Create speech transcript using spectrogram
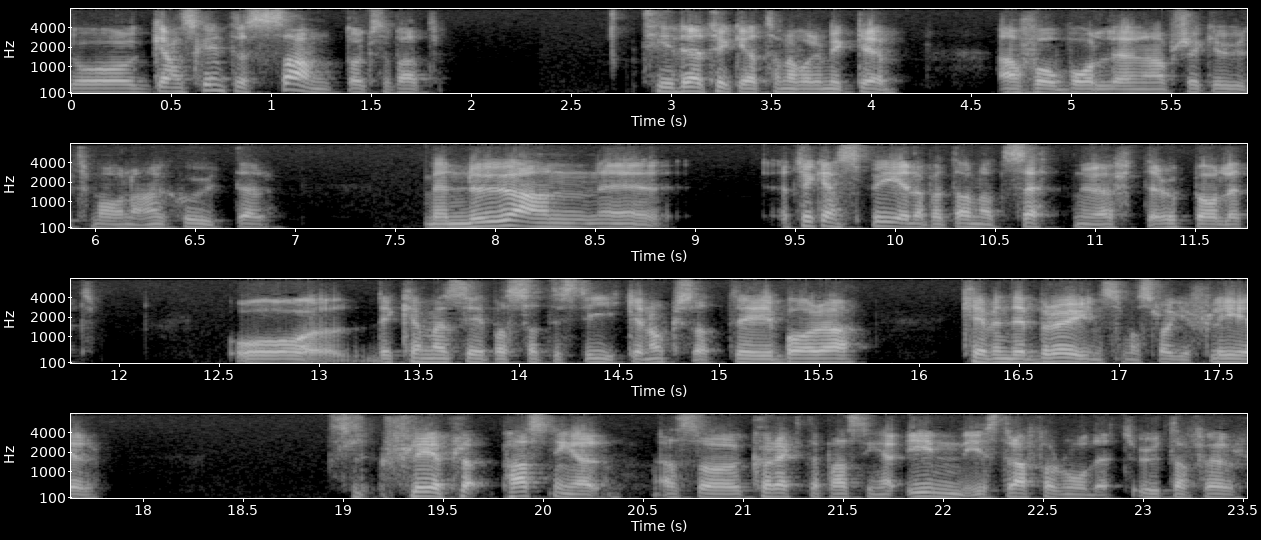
och ganska intressant också för att tidigare tycker jag att han har varit mycket, han får bollen, han försöker utmana, han skjuter. Men nu är han, eh, jag tycker han spelar på ett annat sätt nu efter uppehållet. Och det kan man se på statistiken också, att det är bara Kevin De Bruyne som har slagit fler, fler passningar, alltså korrekta passningar in i straffområdet, utanför,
